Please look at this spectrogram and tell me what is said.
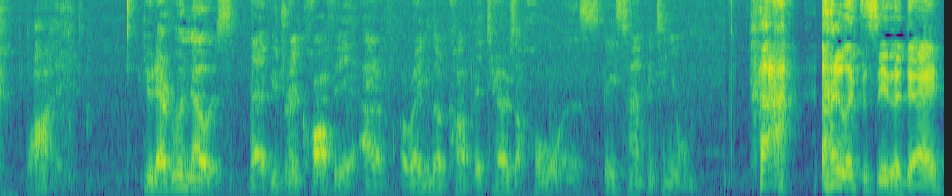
Why? Dude, everyone knows that if you drink coffee out of a regular cup, it tears a hole in the space-time continuum. Ha! I like to see the day.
